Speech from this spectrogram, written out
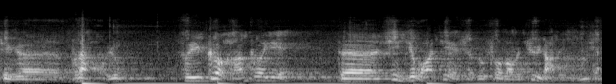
这个不太好用，所以各行各业。的信息化建设都受到了巨大的影响，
